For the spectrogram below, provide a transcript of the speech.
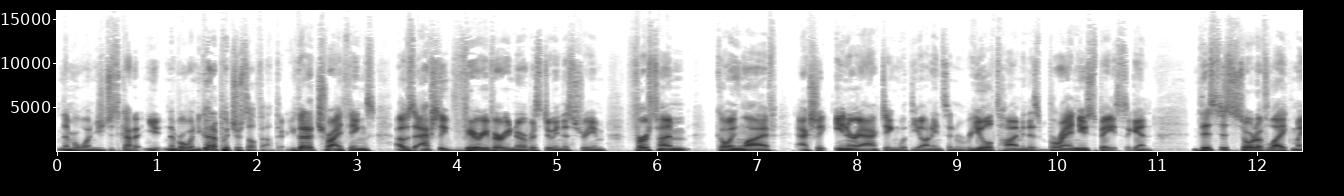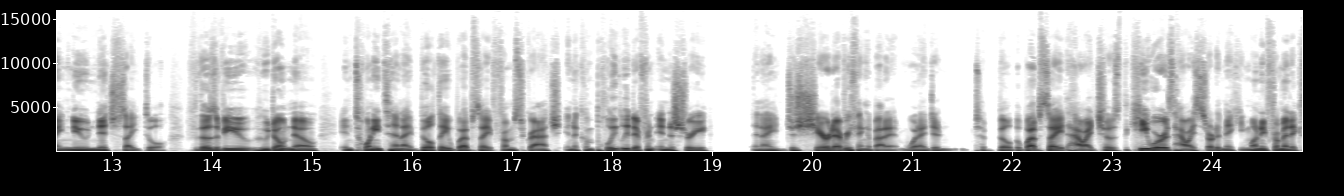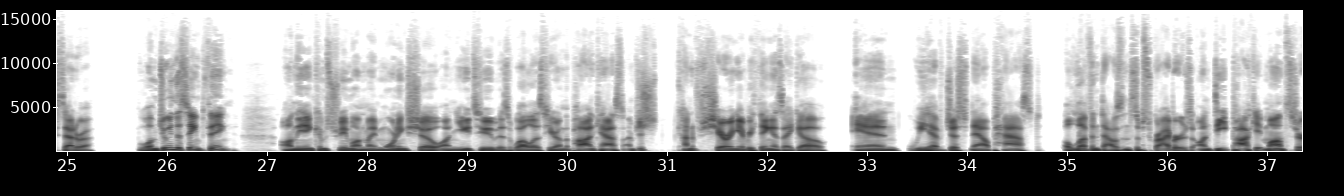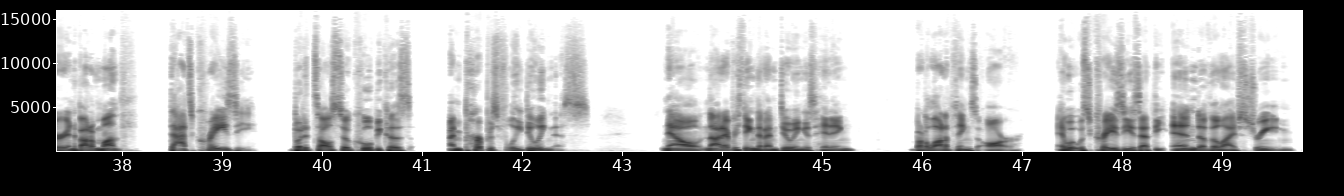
number one, you just got to, number one, you got to put yourself out there. You got to try things. I was actually very, very nervous doing this stream. First time going live, actually interacting with the audience in real time in this brand new space. Again, this is sort of like my new niche site duel. For those of you who don't know, in 2010, I built a website from scratch in a completely different industry and I just shared everything about it what I did to build the website, how I chose the keywords, how I started making money from it, etc. Well, I'm doing the same thing on the income stream, on my morning show, on YouTube, as well as here on the podcast. I'm just kind of sharing everything as I go. And we have just now passed 11,000 subscribers on Deep Pocket Monster in about a month. That's crazy. But it's also cool because I'm purposefully doing this. Now, not everything that I'm doing is hitting, but a lot of things are. And what was crazy is at the end of the live stream,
